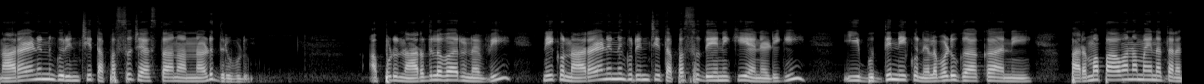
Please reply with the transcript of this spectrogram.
నారాయణుని గురించి తపస్సు చేస్తాను అన్నాడు ధ్రువుడు. అప్పుడు నారదుల వారు నవ్వి నీకు నారాయణుని గురించి తపస్సు దేనికి అని అడిగి ఈ బుద్ధి నీకు నిలబడుగాక అని పరమపావనమైన తన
